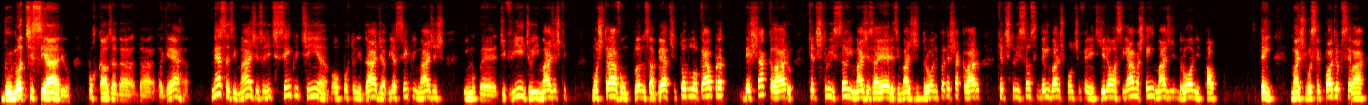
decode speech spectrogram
do noticiário por causa da, da, da, guerra, nessas imagens a gente sempre tinha a oportunidade, havia sempre imagens de vídeo e imagens que mostravam planos abertos de todo local para deixar claro que a destruição, imagens aéreas, imagens de drone, para deixar claro que a destruição se deu em vários pontos diferentes. Dirão assim, ah, mas tem imagem de drone e tal. Tem, mas você pode observar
